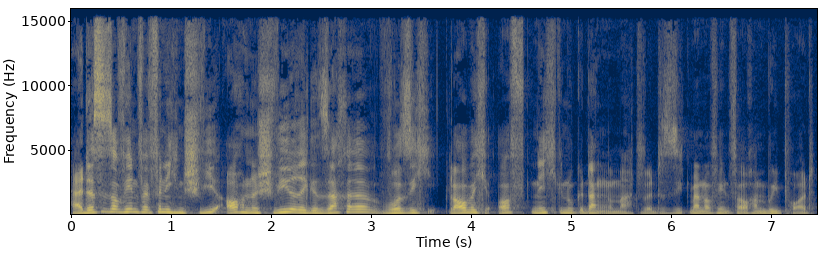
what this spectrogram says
ja, das ist auf jeden Fall, finde ich, ein, auch eine schwierige Sache, wo sich, glaube ich, oft nicht genug Gedanken gemacht wird. Das sieht man auf jeden Fall auch am Report,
